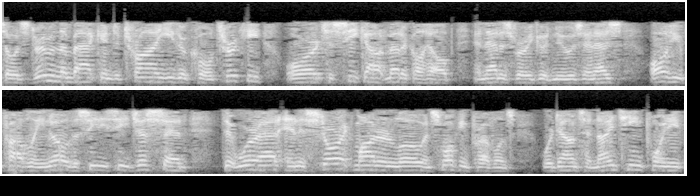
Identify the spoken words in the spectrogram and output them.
So it's driven them back into trying either cold turkey or to seek out medical help, and that is very good news. And as all of you probably know, the CDC just said that we're at an historic modern low in smoking prevalence. We're down to 19.8%,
